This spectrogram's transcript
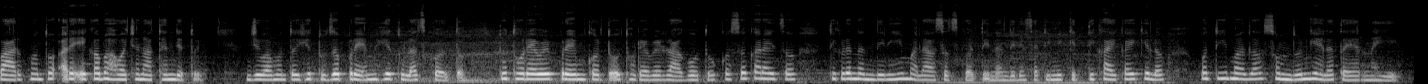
पार्थ म्हणतो अरे एका भावाच्या नाथ्याने देतोय. जीवा म्हणतो हे तुझं प्रेम हे तुलाच कळतं. तू थोड्या वेळ प्रेम करतो थोड्या वेळ रागवतो. कसं करायचं? तिकडे नंदिनीही मला असंच करते. नंदिनीसाठी मी किती काय काय केलं पण ती मला समजून घ्यायला तयार नाही आहे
